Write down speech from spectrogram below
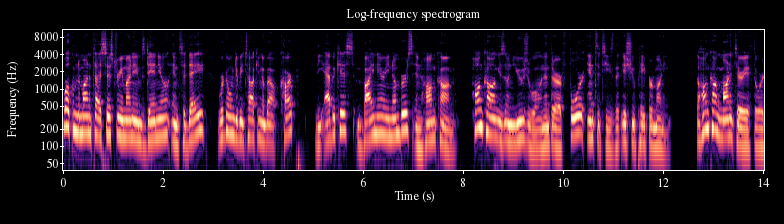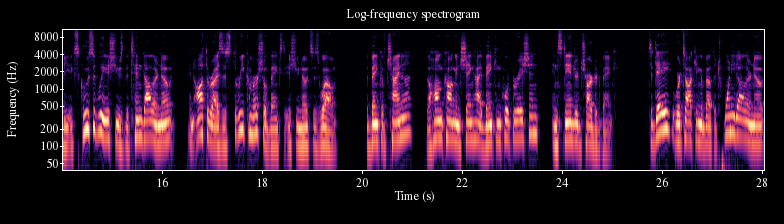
Welcome to Monetized History. My name is Daniel, and today we're going to be talking about CARP, the abacus, binary numbers, in Hong Kong. Hong Kong is unusual in that there are four entities that issue paper money. The Hong Kong Monetary Authority exclusively issues the $10 note and authorizes three commercial banks to issue notes as well the Bank of China, the Hong Kong and Shanghai Banking Corporation, and Standard Chartered Bank. Today, we're talking about the $20 note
